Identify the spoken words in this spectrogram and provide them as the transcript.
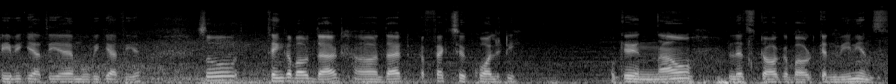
टीवी की आती है मूवी की आती है। So think about that that affects your quality okay now let's talk about convenience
